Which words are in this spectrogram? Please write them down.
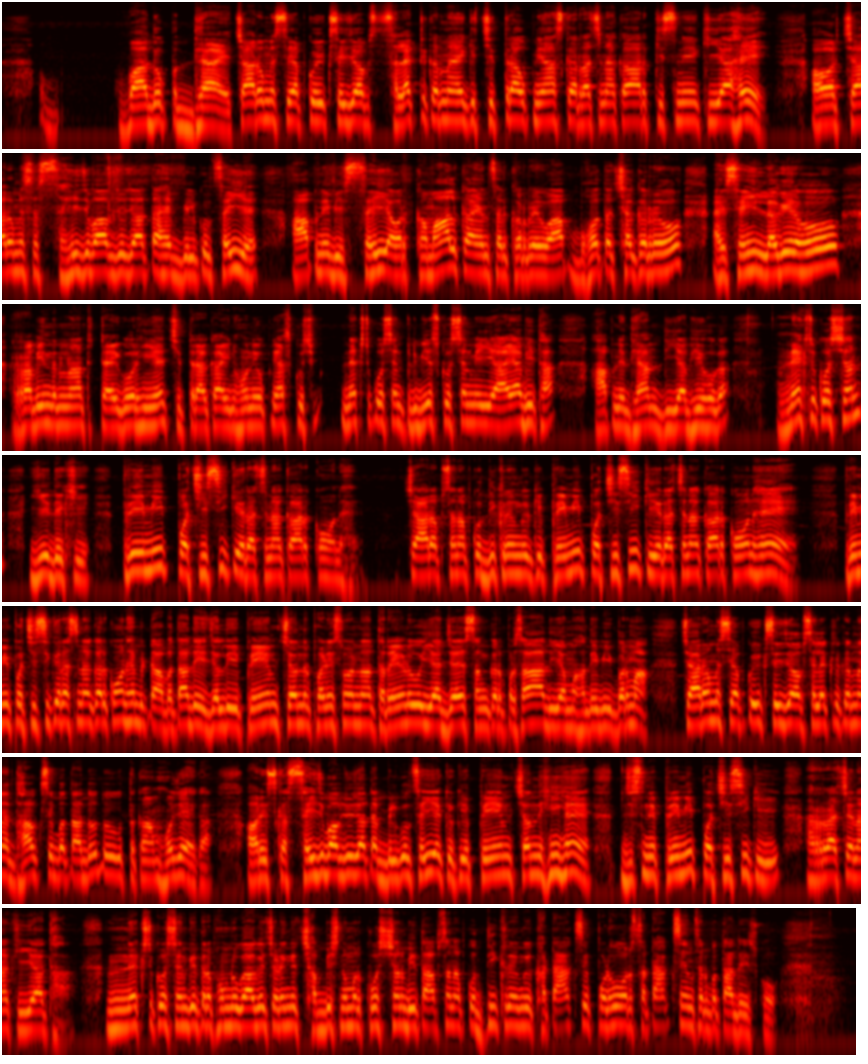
वादोपाध्याय। चारों में से आपको एक सही जवाब सेलेक्ट करना है कि चित्रा उपन्यास का रचनाकार किसने किया है? और चारों में से सही जवाब जो जाता है, बिल्कुल सही है। आपने भी सही और कमाल का आंसर कर रहे हो आप। बहुत अच्छा कर रहे हो। ऐसे ही लगे रहो। रविंद्रनाथ टैगोर ही हैं चित्रा का। इन्होंने उपन्यास कुछ नेक्स्ट क्वेश्चन प्रीवियस क्वेश्चन में ये आया भी था। आपने ध्यान दिया भी होगा। नेक्स्ट क्वेश्चन ये देखिए। प्रेमी पचीसी के रचनाकार कौन है? चार ऑप्शन आपको दिख रहे होंगे कि प्रेमी पचीसी के रचनाकार कौन है? प्रेमी पचीसी के रचनाकार कौन है बेटा? बता दे। जल्दी। प्रेम प्रेमचंद्र फणेश्वरनाथ रेणु या जय शंकर प्रसाद या महादेवी वर्मा। चारों में से आपको एक सही जवाब सेलेक्ट करना है। धाक से बता दो तो, तो काम हो जाएगा। और इसका सही जवाब जो जाता है बिल्कुल सही है क्योंकि प्रेमचंद ही हैं जिसने प्रेमी पचीसी की रचना किया था। नेक्स्ट क्वेश्चन की तरफ़ हम लोग आगे चढ़ेंगे। छब्बीस नंबर क्वेश्चन भी था। ऑप्शन आपको दिख रहे होंगे। खटाक से पढ़ो और सटाक से आंसर बता दे इसको।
